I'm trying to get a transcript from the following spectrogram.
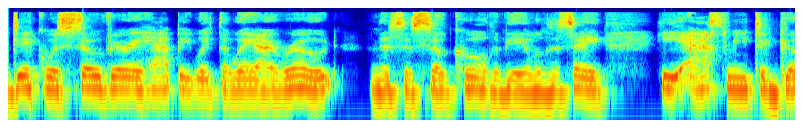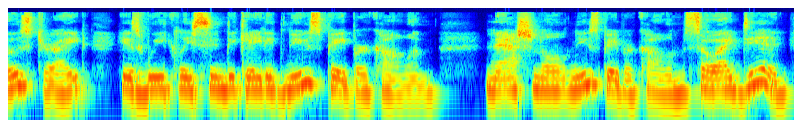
Dick was so very happy with the way I wrote. And this is so cool to be able to say. He asked me to ghostwrite his weekly syndicated newspaper column, national newspaper column. So I did.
